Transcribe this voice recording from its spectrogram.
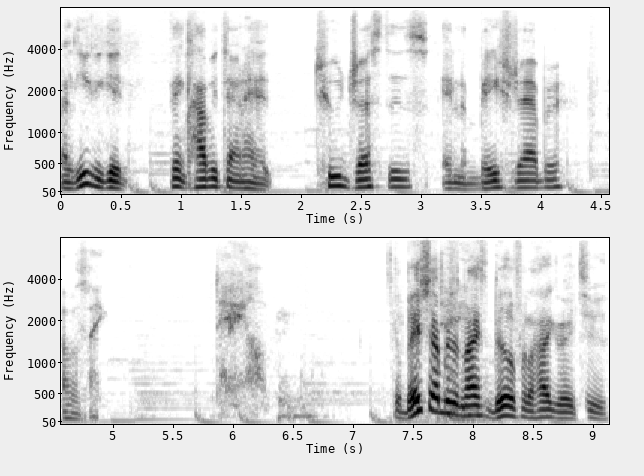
like you could get. I think Hobbytown had two Jestas and the base jabber. I was like, damn. The base jabber is a nice build for the high grade too.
